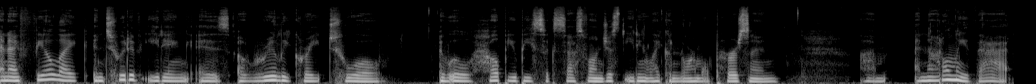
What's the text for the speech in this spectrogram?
And I feel like intuitive eating is a really great tool. It will help you be successful in just eating like a normal person. Um, and not only that,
